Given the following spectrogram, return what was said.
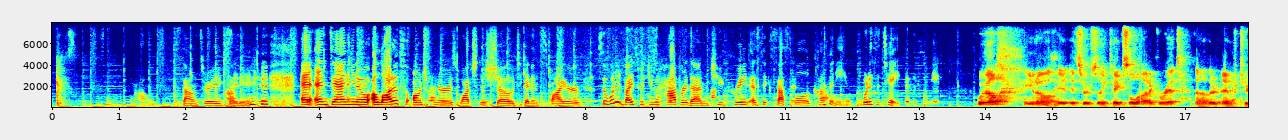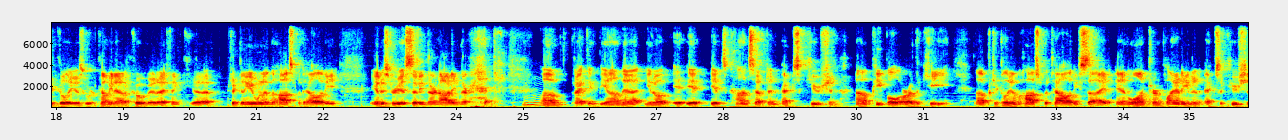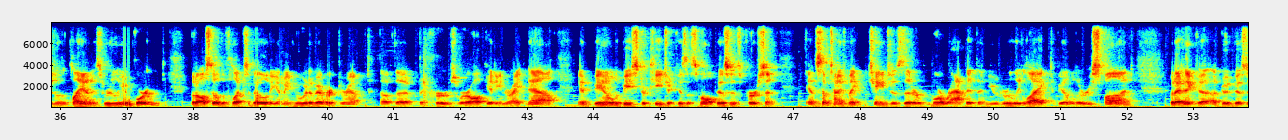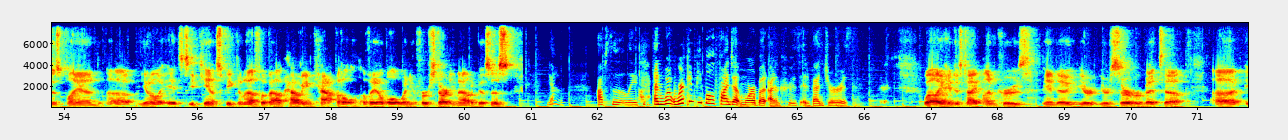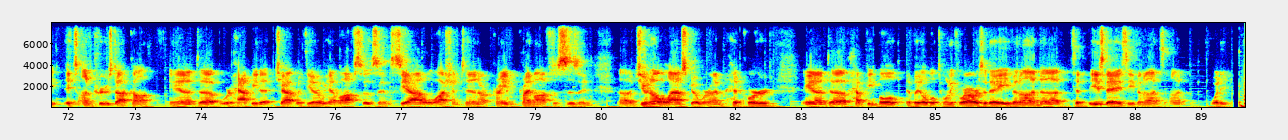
sounds very exciting. and, and, Dan, you know, a lot of entrepreneurs watch this show to get inspired. So, what advice would you have for them to create a successful company? What does it take? Well, you know, it, it certainly takes a lot of grit, uh, there, and particularly as we're coming out of COVID, I think, uh, particularly anyone in the hospitality industry is sitting there nodding their head. Mm-hmm. Um, but I think beyond that, you know, it, it it's concept and execution. Uh, people are the key, uh, particularly on the hospitality side. And long term planning and execution of the plan is really important, but also the flexibility. I mean, who would have ever dreamt of the, the curves we're all getting right now? Mm-hmm. And being able to be strategic as a small business person and sometimes make changes that are more rapid than you'd really like to be able to respond. But I think a, a good business plan, uh, you know, it's you can't speak enough about having capital available when you're first starting out a business. Yeah, absolutely. And wh- where can people find out more about Uncruise Adventures? Well, you can just type Uncruise into your, your server, but uh, uh, it, it's uncruise.com and uh, we're happy to chat with you. We have offices in Seattle, Washington, our prime, prime offices in uh, Juneau, Alaska, where I'm headquartered, and uh, have people available 24 hours a day, even on uh, to these days, even on on what do you?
